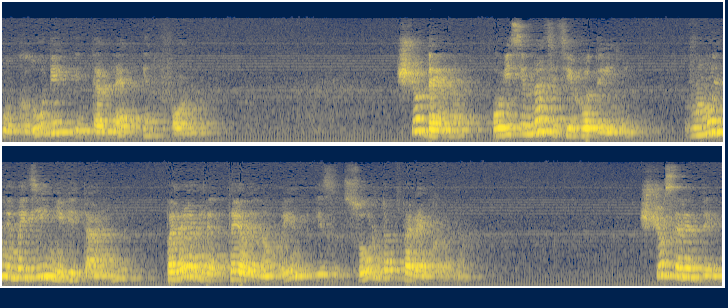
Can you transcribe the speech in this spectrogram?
у клубі Інтернет-Інформ. Щоденно о 18 годині в мультимедійній вітальні перегляд теленовин із сурдоперекладом. Щосереди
